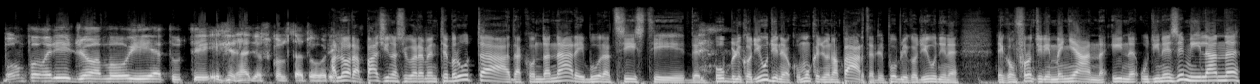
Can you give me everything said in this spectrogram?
Buon pomeriggio a voi e a tutti i radioascoltatori. Allora, pagina sicuramente brutta da condannare i burazzisti del pubblico di Udine o comunque di una parte del pubblico di Udine nei confronti di Megnan in Udinese Milan.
